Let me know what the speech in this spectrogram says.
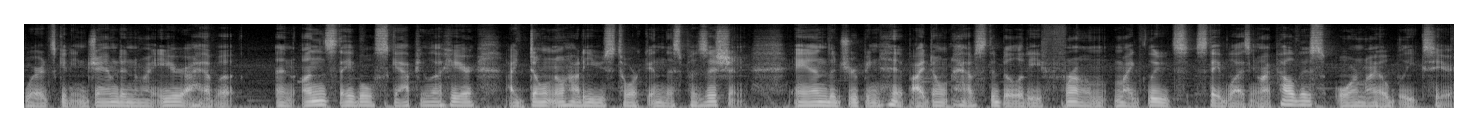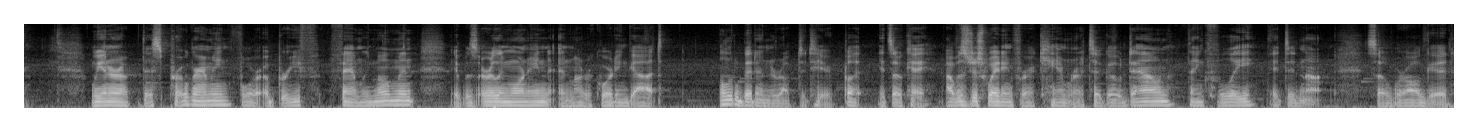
where it's getting jammed into my ear, I have a an unstable scapula here. I don't know how to use torque in this position. And the drooping hip, I don't have stability from my glutes stabilizing my pelvis or my obliques here. We interrupt this programming for a brief family moment. It was early morning and my recording got a little bit interrupted here, but it's okay. I was just waiting for a camera to go down. Thankfully, it did not. So we're all good.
